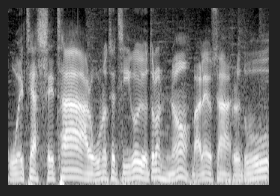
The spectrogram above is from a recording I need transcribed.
juez te acepta a algunos testigos y otros no, ¿vale? O sea, pero tú,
